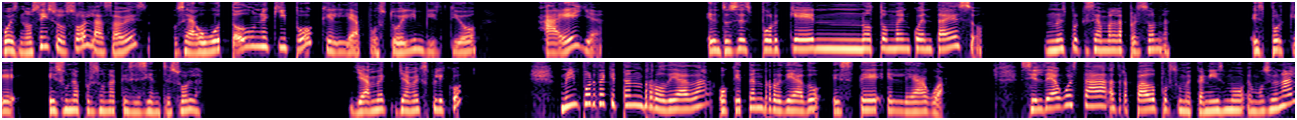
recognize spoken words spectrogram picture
pues no se hizo sola, ¿sabes? O sea, hubo todo un equipo que le apostó y le invirtió a ella. Entonces, ¿por qué no toma en cuenta eso? No es porque sea mala persona, es porque es una persona que se siente sola. ¿Ya me, ya me explico? No importa qué tan rodeada o qué tan rodeado esté el de agua. Si el de agua está atrapado por su mecanismo emocional,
